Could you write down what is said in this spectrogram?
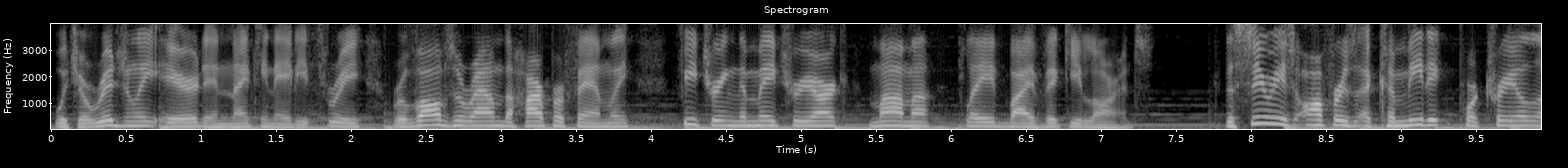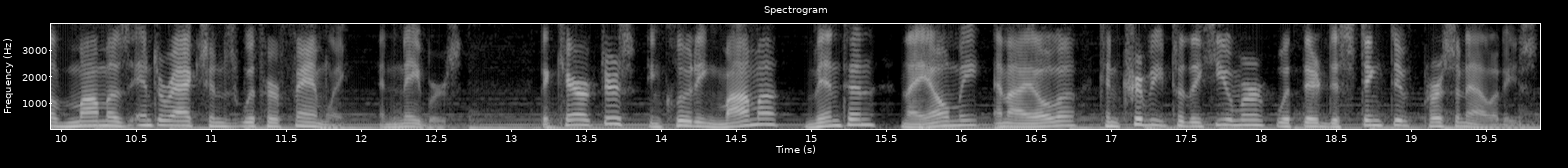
which originally aired in 1983, revolves around the Harper family, featuring the matriarch, Mama, played by Vicki Lawrence. The series offers a comedic portrayal of Mama's interactions with her family and neighbors, the characters, including Mama, Vinton, Naomi, and Iola, contribute to the humor with their distinctive personalities.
